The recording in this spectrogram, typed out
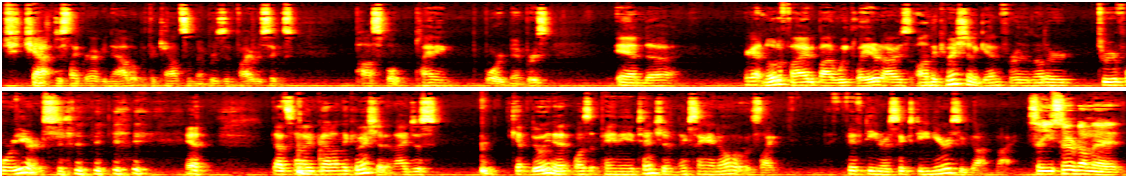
ch- chat, just like we're having now, but with the council members and five or six possible planning board members, and. Uh, I got notified about a week later that I was on the commission again for another three or four years. and that's how I got on the commission. And I just kept doing it, wasn't paying any attention. Next thing I know, it was like 15 or 16 years had gone by. So you served on the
